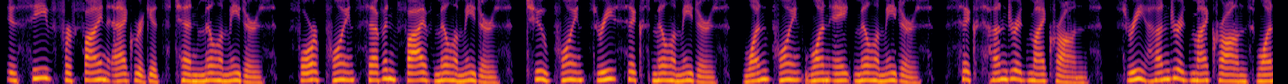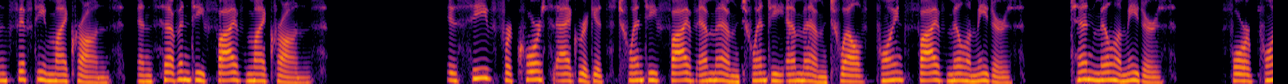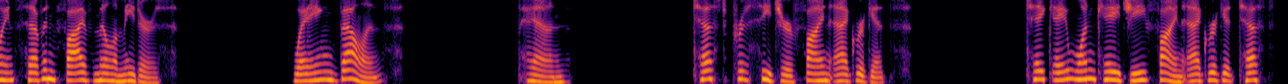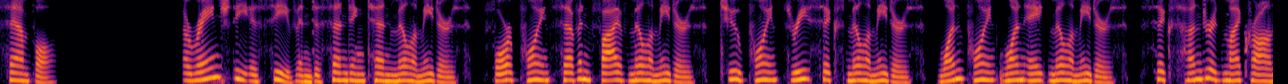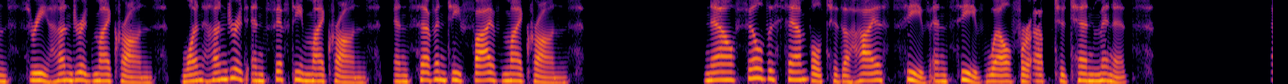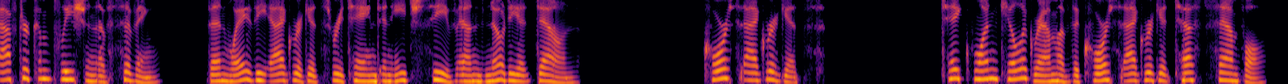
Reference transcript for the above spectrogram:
is sieve for fine aggregates 10 millimeters 4.75 millimeters 2.36 millimeters 1.18 millimeters, 600 microns, 300 microns 150 microns, and 75 microns. Is sieve for coarse aggregates 25 mm 20 mm 12.5 mm, 10 mm, 4.75 mm. Weighing balance pan Test procedure Fine aggregates Take a 1 kg fine aggregate test sample. Arrange the sieve in descending 10 mm, 4.75 mm, 2.36 mm, 1.18 mm, 600 microns 300 microns, 150 microns, and 75 microns. Now fill the sample to the highest sieve and sieve well for up to 10 minutes. After completion of sieving, then weigh the aggregates retained in each sieve and note it down. Coarse aggregates Take 1 kg of the coarse aggregate test sample.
